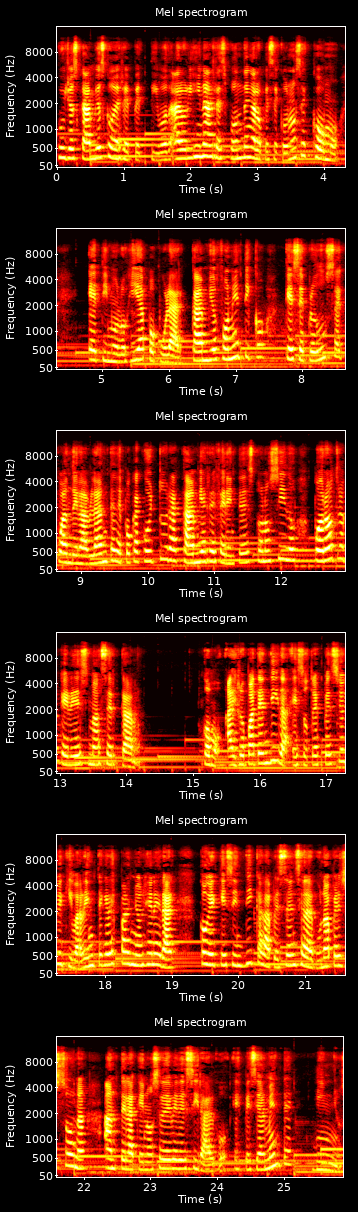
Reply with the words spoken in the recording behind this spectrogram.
cuyos cambios con el respectivo al original responden a lo que se conoce como etimología popular, cambio fonético que se produce cuando el hablante de poca cultura cambia el referente desconocido por otro que le es más cercano. Como hay ropa tendida es otra expresión equivalente en el español general con el que se indica la presencia de alguna persona ante la que no se debe decir algo, especialmente niños.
